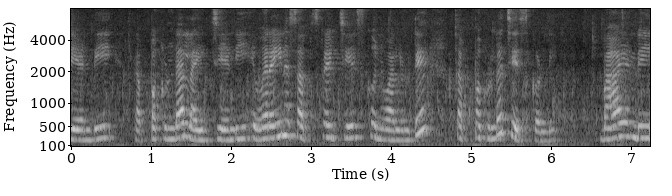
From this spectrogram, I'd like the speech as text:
చేయండి. తప్పకుండా లైక్ చేయండి. ఎవరైనా సబ్స్క్రైబ్ చేసుకొని వాళ్ళు ఉంటే తప్పకుండా చేసుకోండి. బాయ్ అండి.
